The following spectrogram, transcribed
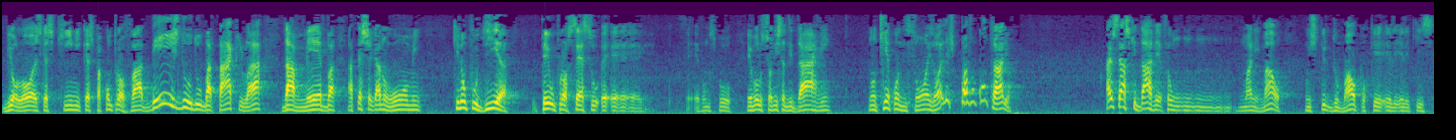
biológicas, químicas, para comprovar, desde o do batáquio lá, da ameba, até chegar no homem, que não podia ter o processo é, é, é é, vamos supor, evolucionista de Darwin, não tinha condições. Olha, eles provam o contrário. Aí você acha que Darwin foi um, um, um animal, um espírito do mal, porque ele, ele quis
